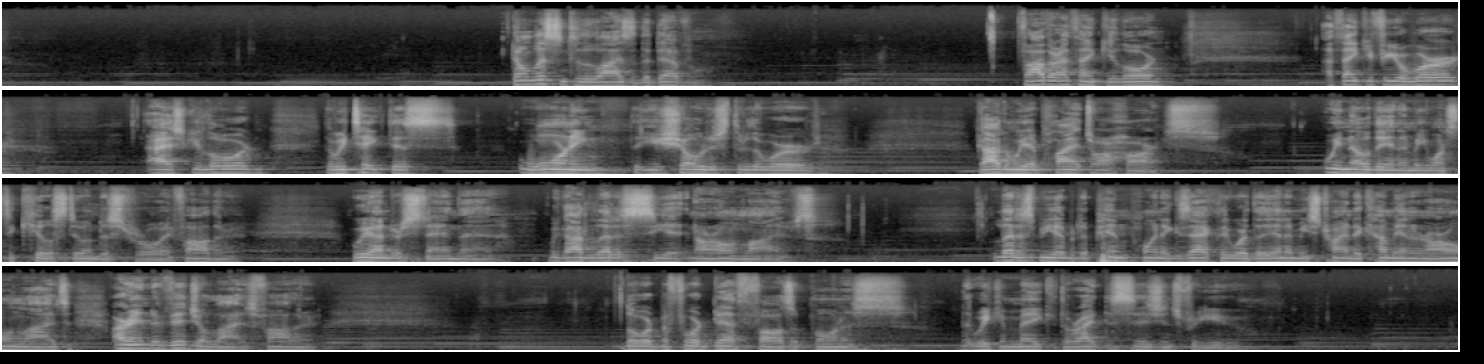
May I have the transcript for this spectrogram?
Don't listen to the lies of the devil. Father, I thank you, Lord. I thank you for your word. I ask you, Lord, that we take this warning that you showed us through the word, God, and we apply it to our hearts. We know the enemy wants to kill, steal, and destroy. Father, we understand that. But God, let us see it in our own lives let us be able to pinpoint exactly where the enemy's trying to come in in our own lives, our individual lives, Father. Lord, before death falls upon us, that we can make the right decisions for you.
